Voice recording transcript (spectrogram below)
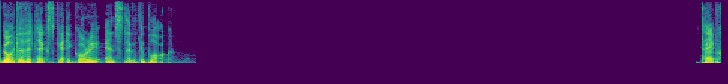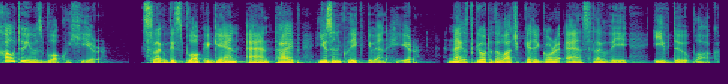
Go to the text category and select the block. Type how to use Blockly here. Select this block again and type using click event here. Next go to the logic category and select the if do block.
